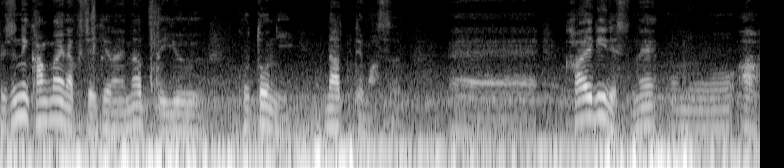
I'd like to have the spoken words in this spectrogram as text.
別に考えなくちゃいけないなっていうことになってます、えー、帰りですねこのあ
